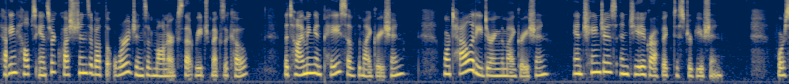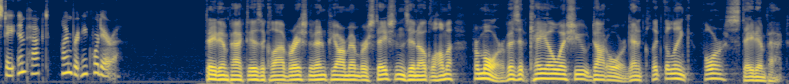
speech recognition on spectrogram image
tagging helps answer questions about the origins of monarchs that reach Mexico, the timing and pace of the migration, mortality during the migration, and changes in geographic distribution. For State Impact, I'm Brittany Cordera. State Impact is a collaboration of NPR member stations in Oklahoma. For more, visit kosu.org and click the link for State Impact.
